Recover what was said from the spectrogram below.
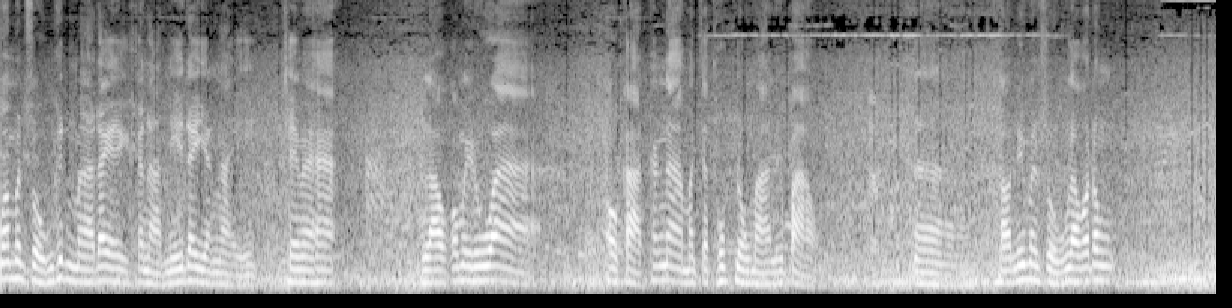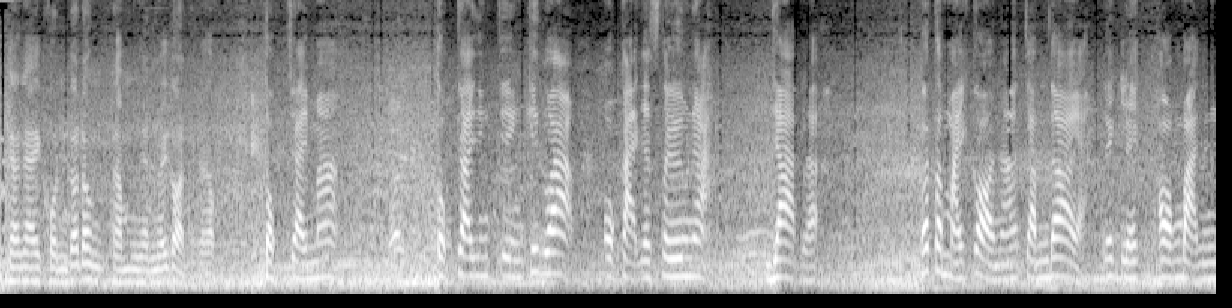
ว่ามันสูงขึ้นมาได้ขนาดนี้ได้ยังไง ใช่ไหมฮะ เราก็ไม่รู้ว่าโอกาสข้างหน้ามันจะทุบลงมาหรือเปล่าอาตอนนี้มันสูงเราก็ต้องยังไงคนก็ต้องทำเงินไว้ก่อนนะครับ ตกใจมาก ตกใจจริงๆ คิดว่าโอกาสจะซื้อเนี่ยยากแล้วเพราะสมัยก่อนนะจำได้อะเล็กๆทองบาทหนึ่ง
